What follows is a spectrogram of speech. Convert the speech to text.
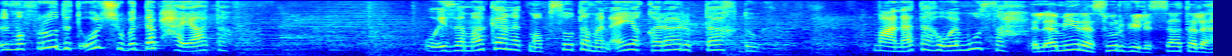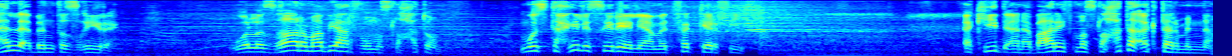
المفروض تقول شو بدها بحياتها. وإذا ما كانت مبسوطة من أي قرار بتاخده معناتها هو مو صح. الأميرة سورفي لساتها لهلأ بنت صغيرة. والصغار ما بيعرفوا مصلحتهم. مستحيل يصير اللي عم تفكر فيه. أكيد أنا بعرف مصلحتها أكثر منها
